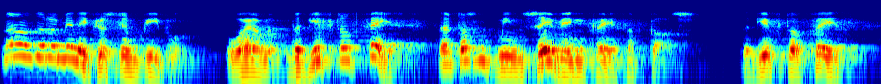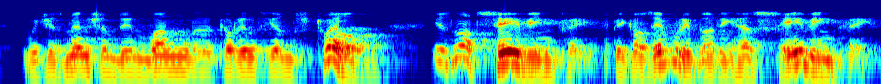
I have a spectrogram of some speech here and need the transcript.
Now, there are many Christian people who have the gift of faith. That doesn't mean saving faith, of course. The gift of faith, which is mentioned in 1 uh, Corinthians 12, is not saving faith, because everybody has saving faith.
